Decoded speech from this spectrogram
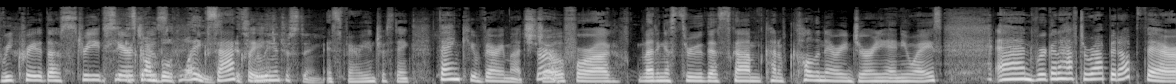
recreated the street See, here. it's gone both ways. Exactly. It's really interesting. It's very interesting. Thank you very much, Sure. Joe, for uh, letting us through this um, kind of culinary journey, anyways. And we're going to have to wrap it up there.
